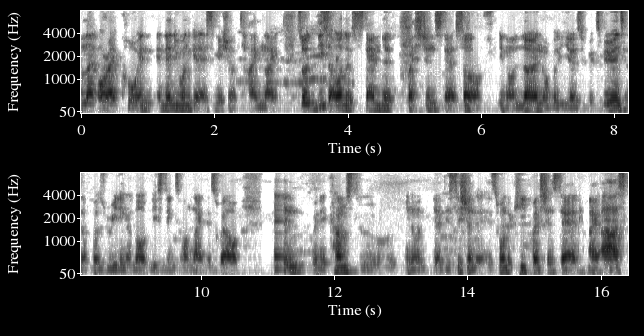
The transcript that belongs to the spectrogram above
I'm like, all right, cool. And, and then you want to get an estimation of timeline. So these are all the standard questions that sort of, you know, learn over the years of experience and of course reading a lot of these things online as well. And when it comes to you know their decision. It's one of the key questions that I ask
